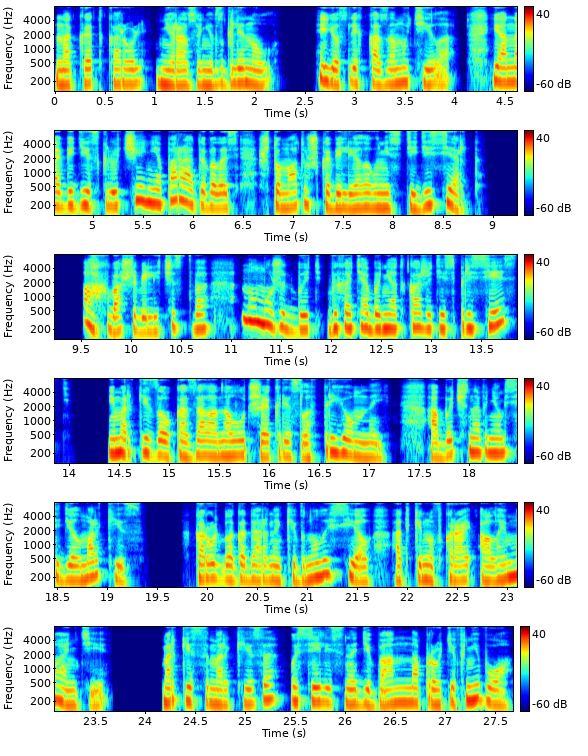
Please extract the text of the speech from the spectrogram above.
На Кэт король ни разу не взглянул. Ее слегка замутило, и она в виде исключения порадовалась, что матушка велела унести десерт. «Ах, Ваше Величество, ну, может быть, вы хотя бы не откажетесь присесть?» И маркиза указала на лучшее кресло в приемной. Обычно в нем сидел маркиз. Король благодарно кивнул и сел, откинув край алой мантии. Маркиз и маркиза уселись на диван напротив него,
